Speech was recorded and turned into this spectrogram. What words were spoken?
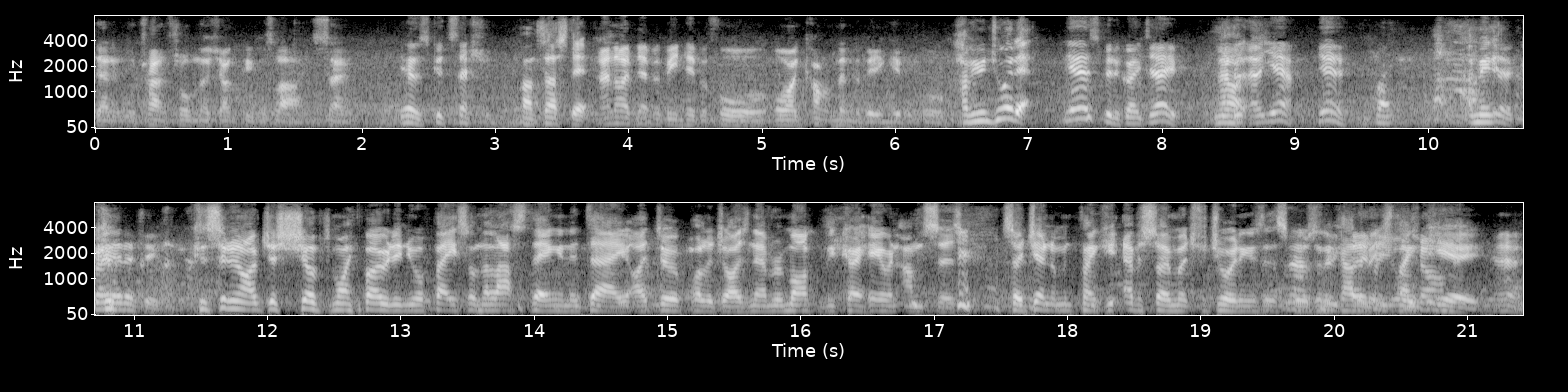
that it will transform those young people's lives. So, yeah, it was a good session. Fantastic. And I've never been here before, or I can't remember being here before. Have you enjoyed it? Yeah, it's been a great day. Nice. Uh, yeah, yeah. Right. I mean, Yeah, great energy. considering I've just shoved my phone in your face on the last thing in the day, I do apologise and they're remarkably coherent answers. so, gentlemen, thank you ever so much for joining us at the Schools and Academies. Thank You're you. Yeah.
